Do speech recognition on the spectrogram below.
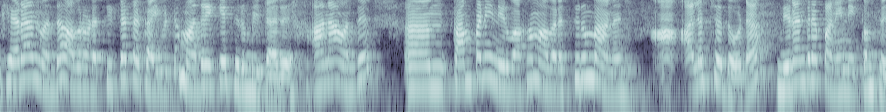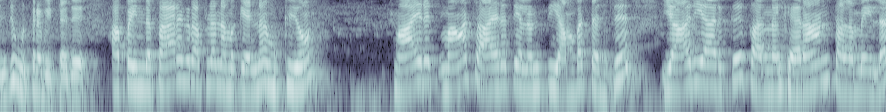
ஹெரான் வந்து அவரோட திட்டத்தை கைவிட்டு மதுரைக்கே திரும்பிட்டாரு. ஆனால் வந்து கம்பெனி நிர்வாகம் அவரை திரும்ப அணை அ- அழைச்சதோட நிரந்தர பணி நீக்கம் செஞ்சு உத்தரவிட்டது. அப்போ இந்த பேராகிராஃபில் நமக்கு என்ன முக்கியம்? ஆயிரத் மார்ச் ஆயிரத்தி எழுநூற்றி ஐம்பத்தஞ்சு யார் யாருக்கு கர்னல் ஹெரான் தலைமையில்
